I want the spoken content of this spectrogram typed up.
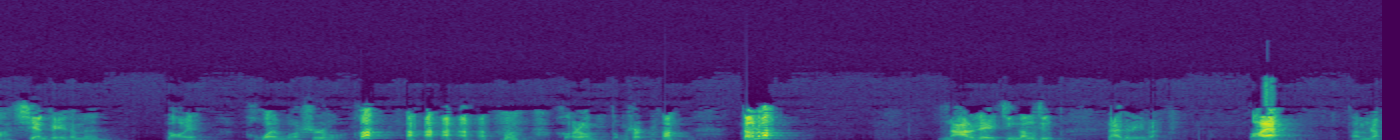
啊，献给咱们老爷，换我师傅。哈，和尚懂事哈，等着吧。拿着这《金刚经》来到里边，老爷怎么着？《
